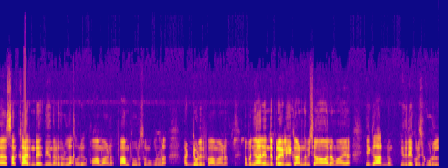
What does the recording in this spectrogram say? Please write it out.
ആ, സർക്കാരിന്റെ നിയന്ത്രണത്തിലുള്ള ഒരു ഫാമാണ്. ഫാം ടൂറിസം ഒക്കെ ഉള്ള അടിപൊളി ഒരു ഫാമാണ്. അപ്പോൾ ഞാൻ എന്റെ പിറകിൽ ഈ കാണുന്ന വിശാലമായ ഈ ഗാർഡനും ഇതിനെക്കുറിച്ച് കൂടുതൽ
